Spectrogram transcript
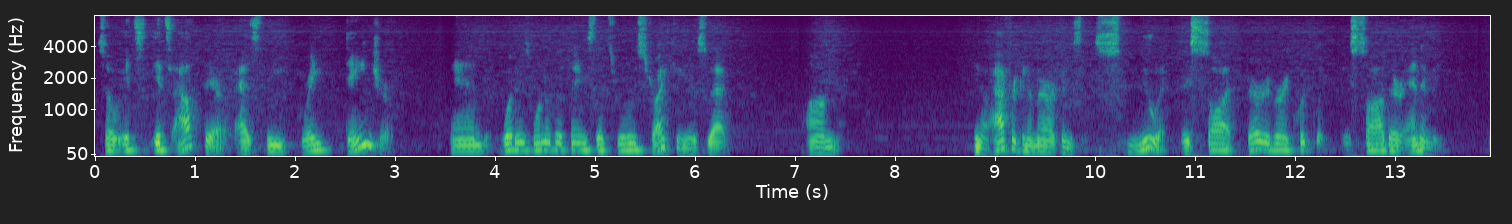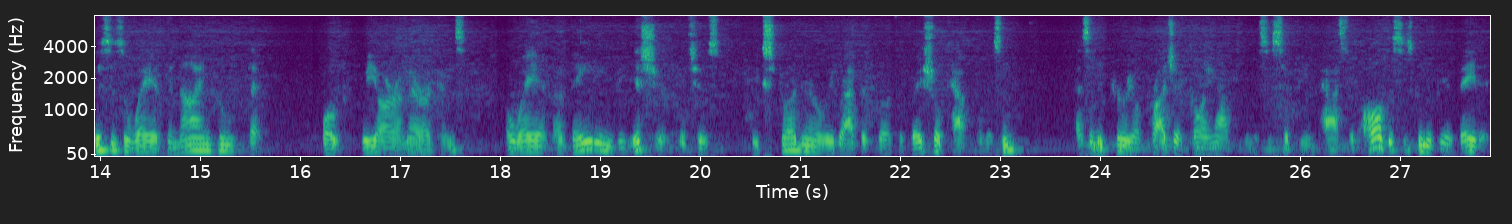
So it's it's out there as the great danger and what is one of the things that's really striking is that, um, you know, African Americans knew it. They saw it very, very quickly. They saw their enemy. This is a way of denying who that quote we are Americans, a way of evading the issue, which is the extraordinarily rapid growth of racial capitalism as an imperial project going out to the Mississippi and past it. All this is going to be evaded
